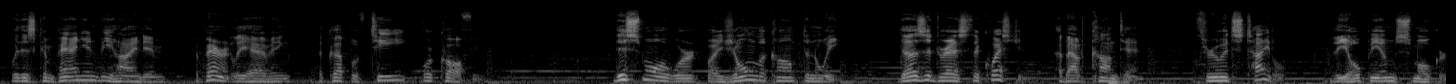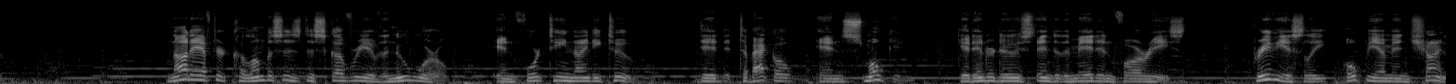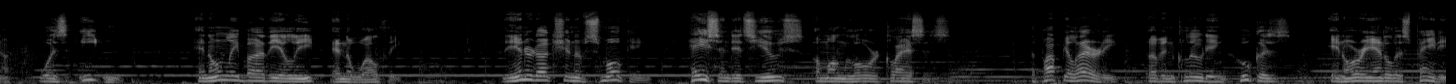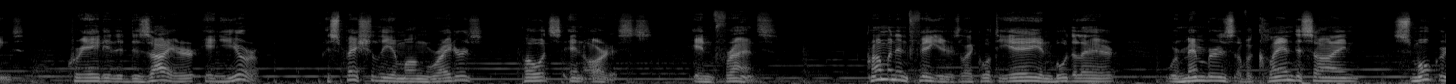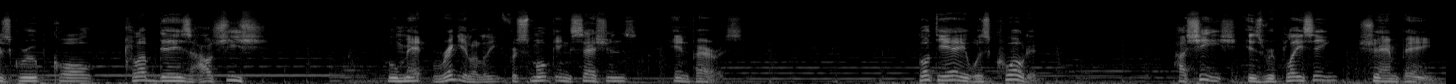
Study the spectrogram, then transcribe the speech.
with his companion behind him apparently having a cup of tea or coffee. This small work by Jean Lecomte du Nouÿ does address the question about content through its title, The Opium Smoker. Not after Columbus's discovery of the New World in 1492 did tobacco and smoking get introduced into the Mid and Far East. Previously, opium in China was eaten, and only by the elite and the wealthy. The introduction of smoking hastened its use among lower classes. The popularity of including hookahs in Orientalist paintings created a desire in Europe, especially among writers, poets, and artists in France. Prominent figures like Gautier and Baudelaire were members of a clandestine smokers group called Club des Hashish, who met regularly for smoking sessions in Paris. Gautier was quoted Hashish is replacing champagne.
